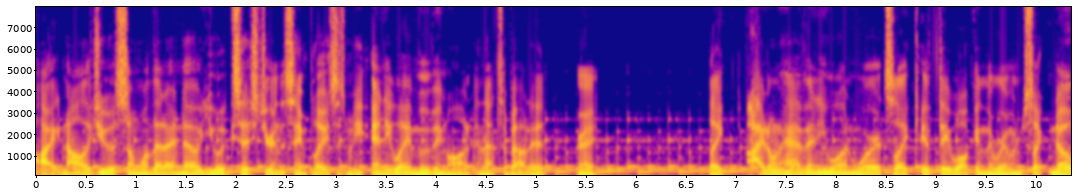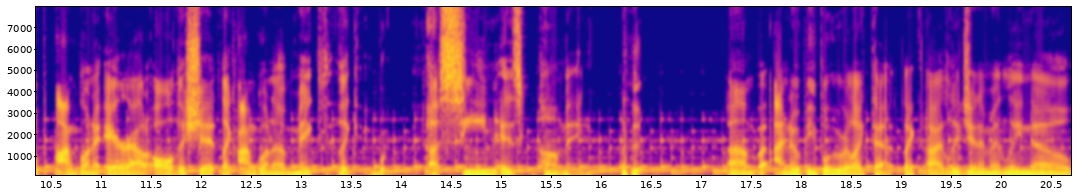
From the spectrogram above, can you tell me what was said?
i acknowledge you as someone that i know. You exist. You're in the same place as me. Anyway moving on and that's about it right? Like i don't have anyone where it's like if they walk in the room and just like nope i'm going to air out all the shit. Like i'm going to make th- like w- a scene is coming. Um but i know people who are like that. Like i legitimately know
